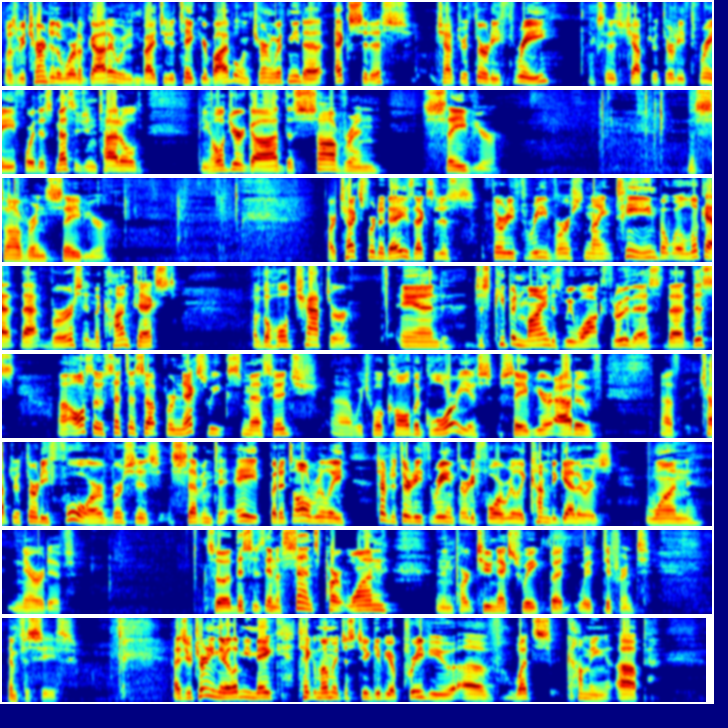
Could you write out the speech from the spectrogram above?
Well, as we turn to the Word of God, I would invite you to take your Bible and turn with me to Exodus chapter 33. Exodus chapter 33 for this message entitled, Behold Your God, the Sovereign Savior. The Sovereign Savior. Our text for today is Exodus 33, verse 19, but we'll look at that verse in the context of the whole chapter. And just keep in mind as we walk through this that this uh, also sets us up for next week's message, uh, which we'll call the glorious Savior out of uh, chapter 34, verses 7 to 8. But it's all really, chapter 33 and 34 really come together as one narrative. So this is, in a sense, part one, and then part two next week, but with different emphases. As you're turning there, let me make take a moment just to give you a preview of what's coming up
